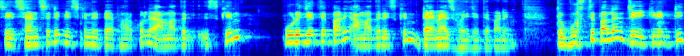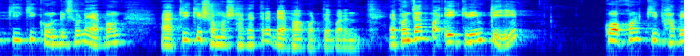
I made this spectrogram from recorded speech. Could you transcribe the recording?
সেই সেন্সিটিভ স্কিনে ব্যবহার করলে আমাদের স্কিন পুড়ে যেতে পারে, আমাদের স্কিন ড্যামেজ হয়ে যেতে পারে। তো বুঝতে পারলেন যে এই ক্রিমটি কি কি কন্ডিশনে এবং কি কি সমস্যা ক্ষেত্রে ব্যবহার করতে পারেন। এখন জানব এই ক্রিমটি কখন কীভাবে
